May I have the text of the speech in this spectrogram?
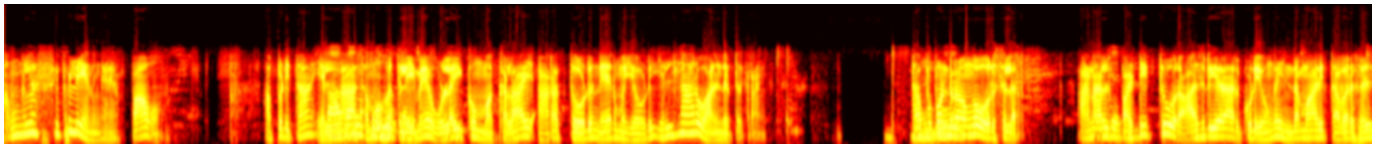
அவங்களாம் சிவிலியனுங்க பாவம். அப்படித்தான் எல்லா சமூகத்திலயுமே. உழைக்கும் மக்களாய் அறத்தோடு நேர்மையோடு எல்லாரும் வாழ்ந்துட்டு இருக்கிறாங்க தப்பு பண்றவங்க ஒரு சிலர். ஆனால். படித்து ஒரு ஆசிரியரா இருக்கக்கூடியவங்க இந்த மாதிரி தவறுகள்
